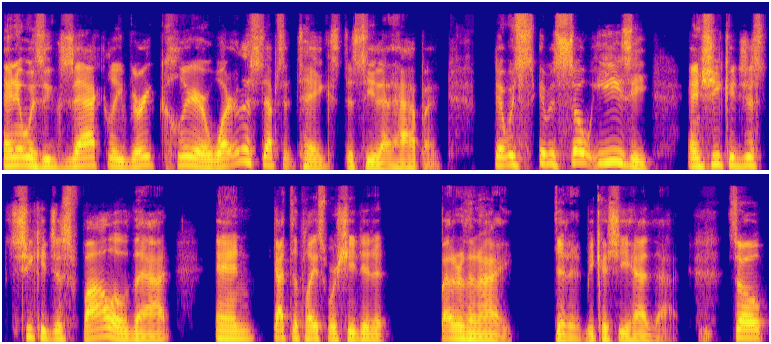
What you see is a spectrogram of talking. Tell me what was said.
And it was exactly very clear what are the steps it takes to see that happen. It was it was so easy. And she could just she could just follow that and got to the place where she did it better than I did it because she had that. So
